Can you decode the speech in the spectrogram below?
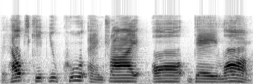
that helps keep you cool and dry all day long.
